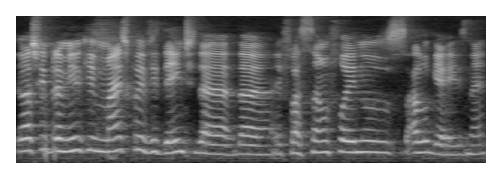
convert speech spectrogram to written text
eu acho que para mim o que mais foi evidente da, da inflação foi nos aluguéis, né?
